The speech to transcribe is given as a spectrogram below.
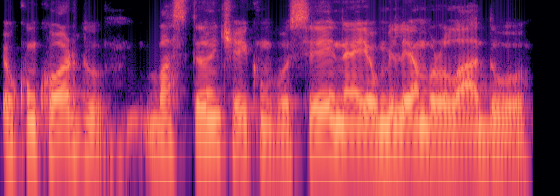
eu concordo bastante aí com você, né? Eu me lembro lá do,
